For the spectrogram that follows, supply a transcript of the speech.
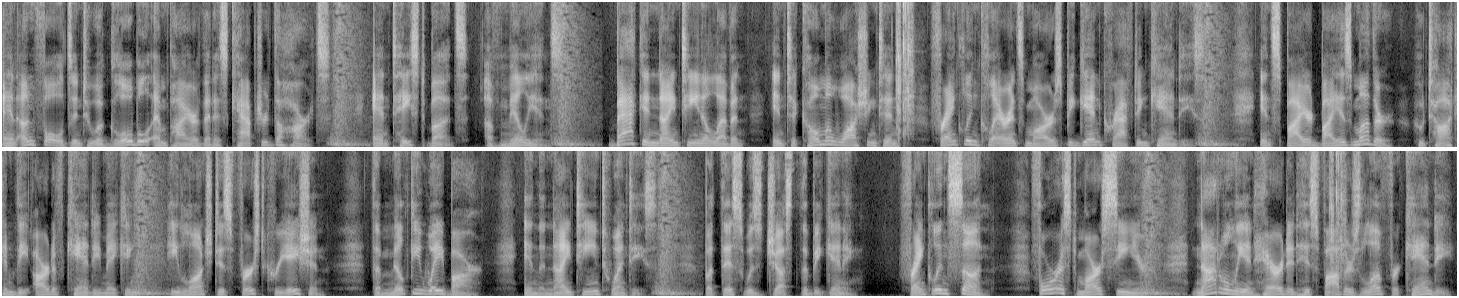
and unfolds into a global empire that has captured the hearts and taste buds of millions. Back in 1911, in Tacoma, Washington, Franklin Clarence Mars began crafting candies. Inspired by his mother, who taught him the art of candy making, he launched his first creation, the Milky Way Bar, in the 1920s. But this was just the beginning. Franklin's son, Forrest Mars Sr., not only inherited his father's love for candy,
